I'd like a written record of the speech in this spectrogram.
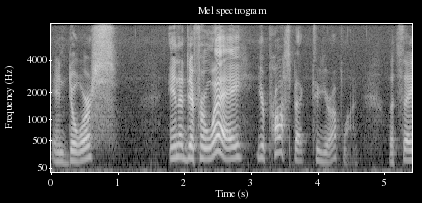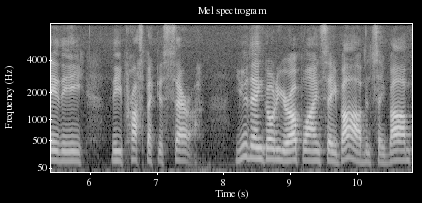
endorse in a different way your prospect to your upline. Let's say the, the prospect is Sarah. You then go to your upline, say Bob, and say, Bob,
